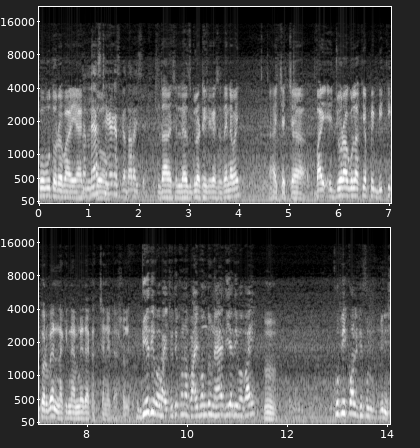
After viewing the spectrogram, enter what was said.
কবুতরে ভাই একদম। ঠিক আছে গা, দাঁড়াইছে। দাঁড়াইছে লেজগুলা ঠিক গেছে তাই না ভাই? আচ্ছা আচ্ছা। ভাই এই জোড়াগুলা কি আপনি বিক্রি করবেন নাকি না এমনি দেখাচ্ছেন এটা আসলে? দিয়ে দিব ভাই যদি কোনো ভাই বন্ধু নেয় দিয়ে দিব ভাই। হুম। খুবই কোয়ালিটিফুল জিনিস।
